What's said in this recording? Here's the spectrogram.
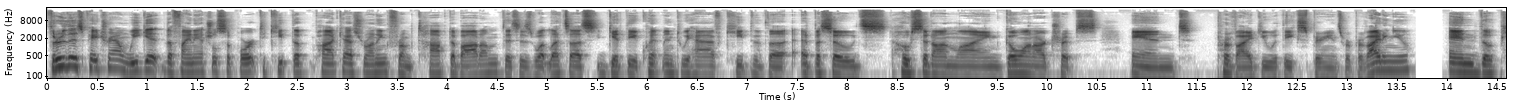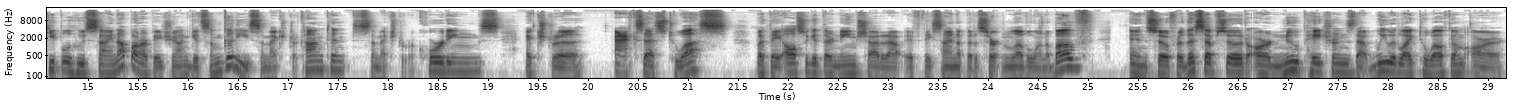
Through this Patreon, we get the financial support to keep the podcast running from top to bottom. This is what lets us get the equipment we have, keep the episodes hosted online, go on our trips, and provide you with the experience we're providing you. And the people who sign up on our Patreon get some goodies, some extra content, some extra recordings, extra access to us, but they also get their name shouted out if they sign up at a certain level and above. And so for this episode, our new patrons that we would like to welcome are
